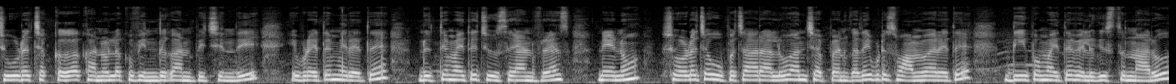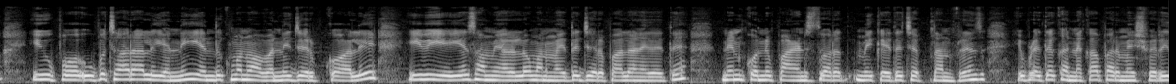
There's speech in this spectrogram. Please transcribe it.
చూడ చక్కగా కనులకు విందుగా అనిపించింది. ఇప్పుడైతే మీరైతే నృత్యం అయితే చూసేయండి ఫ్రెండ్స్. నేను షోడచ ఉపచారాలు అని చెప్పాను కదా. ఇప్పుడు స్వామివారు అయితే దీపం అయితే వెలిగిస్తున్నారు. ఈ ఉప ఉపచారాలు ఇవన్నీ ఎందుకు మనం అవన్నీ జరుపుకోవాలి? ఇవి ఏ ఏ సమయాలలో మనం అయితే జరపాలి అనేది అయితే నేను కొన్ని పాయింట్స్ ద్వారా మీకైతే చెప్తాను ఫ్రెండ్స్. ఇప్పుడైతే కన్యకా పరమేశ్వరి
